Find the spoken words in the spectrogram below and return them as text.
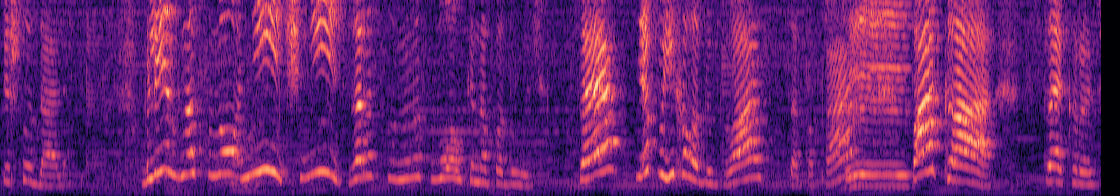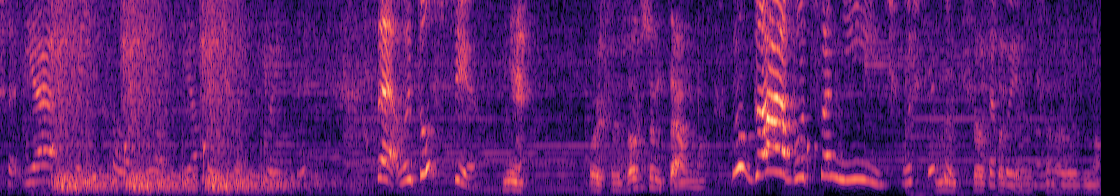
пішли далі. Блін, в нас но ніч, ніч. Зараз на нас волки нападуть. Все, я поїхала без вас. Все, пока. Пока! Все, коротше, я поїхала, Все, ви тут всі? Ні. Ой, щось зовсім темно. Ну да, бо це ніч. Ви всі тут Нічого все собі, поїхали? нічого не видно.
